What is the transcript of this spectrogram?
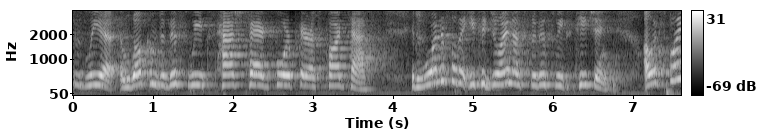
is Leah, and welcome to this week's hashtag for Paris podcast. It is wonderful that you could join us for this week's teaching. I'll explain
